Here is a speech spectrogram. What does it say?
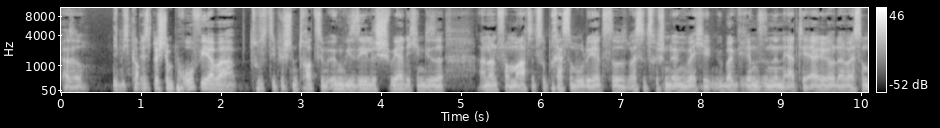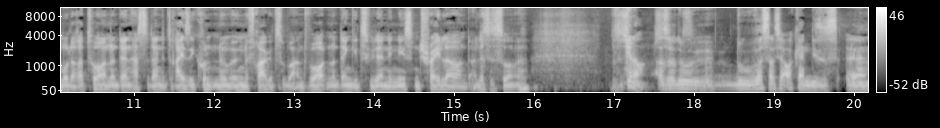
also ich, ich komm, bist bestimmt Profi, aber tust dich bestimmt trotzdem irgendwie seelisch schwer, dich in diese anderen Formate zu pressen, wo du jetzt so, weißt du, zwischen irgendwelche übergrinsenden RTL oder weißt du, Moderatoren und dann hast du deine drei Sekunden, um irgendeine Frage zu beantworten und dann geht's wieder in den nächsten Trailer und alles ist so. Ne? Genau, also du, du wirst das ja auch kennen, dieses äh,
